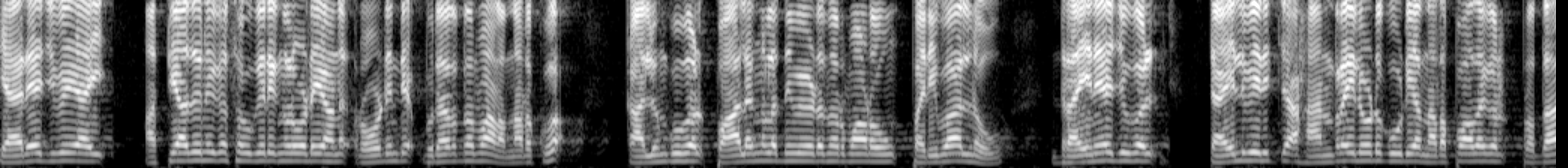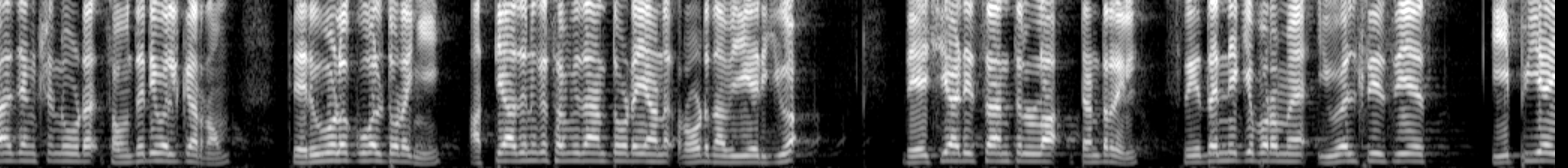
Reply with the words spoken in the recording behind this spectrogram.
ക്യാരേജ് വേ ആയി അത്യാധുനിക സൗകര്യങ്ങളോടെയാണ് റോഡിന്റെ പുനർനിർമ്മാണം നടക്കുക. കലുങ്കുകൾ പാലങ്ങൾ എന്നിവയുടെ നിർമ്മാണവും പരിപാലനവും ഡ്രൈനേജുകൾ ടൈൽ വിരിച്ച ഹാൻഡ്രൈലോട് കൂടിയ നടപ്പാതകൾ പ്രധാന ജംഗ്ഷനിലൂടെ സൗന്ദര്യവൽക്കരണം തെരുവുവിളക്കുകൾ തുടങ്ങി അത്യാധുനിക സംവിധാനത്തോടെയാണ് റോഡ് നവീകരിക്കുക. ദേശീയാടിസ്ഥാനത്തിലുള്ള ടെൻഡറിൽ ശ്രീധന്യയ്ക്ക് പുറമെ U L C C S E P I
